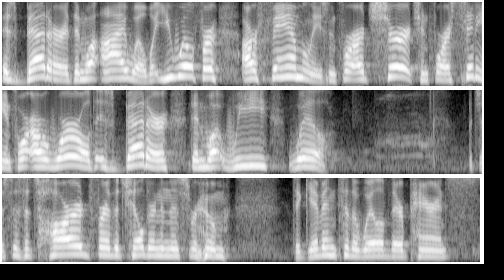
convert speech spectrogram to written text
is better than what I will. What you will for our families and for our church and for our city and for our world is better than what we will. But just as it's hard for the children in this room to give in to the will of their parents,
